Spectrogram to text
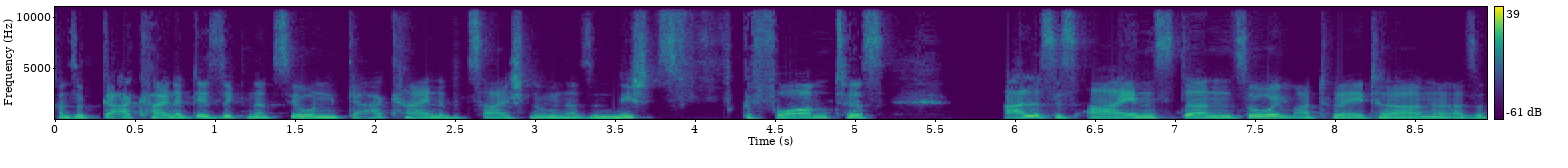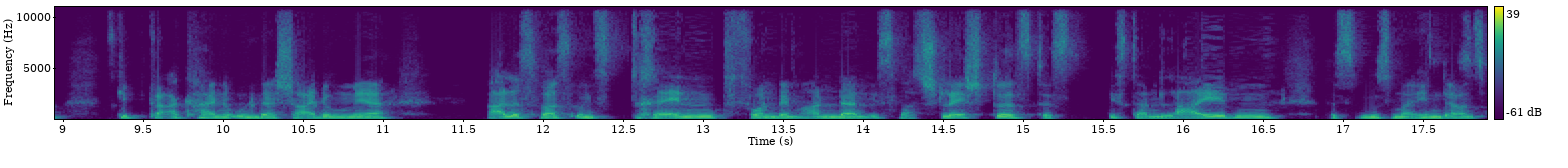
also gar keine Designationen, gar keine Bezeichnungen, also nichts Geformtes. Alles ist eins dann so im Advaita. Ne? Also es gibt gar keine Unterscheidung mehr. Alles, was uns trennt von dem anderen, ist was Schlechtes. Das ist dann Leiden, das müssen wir hinter uns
